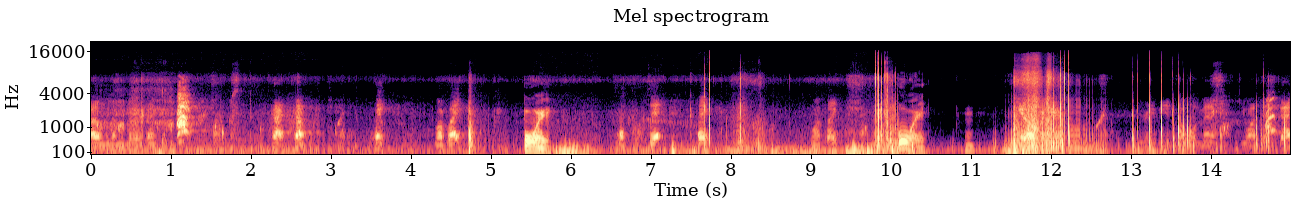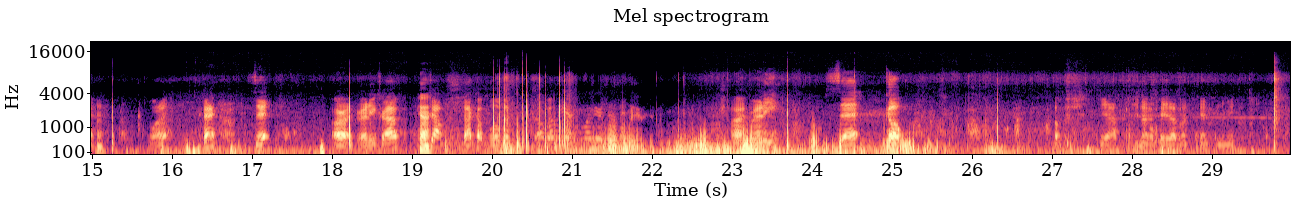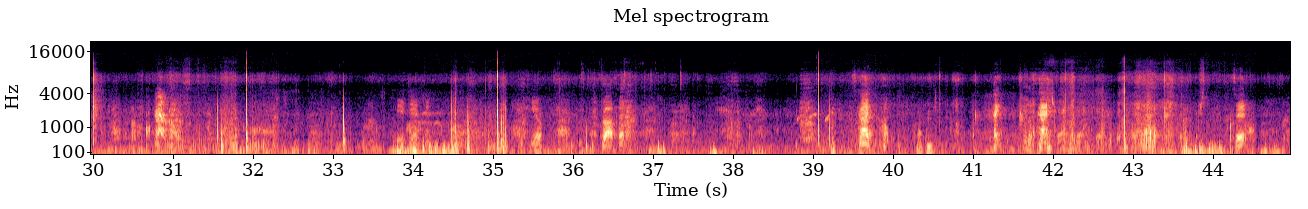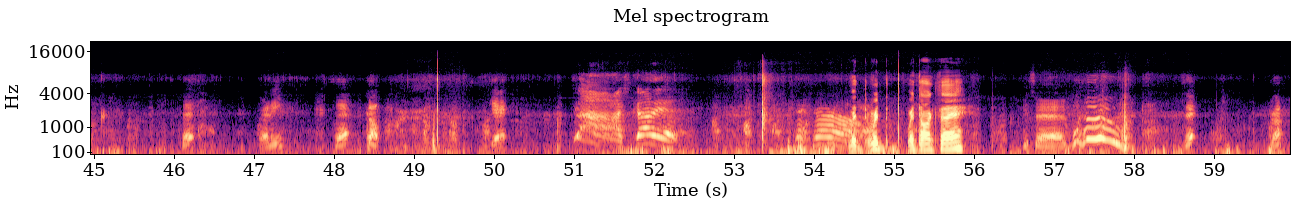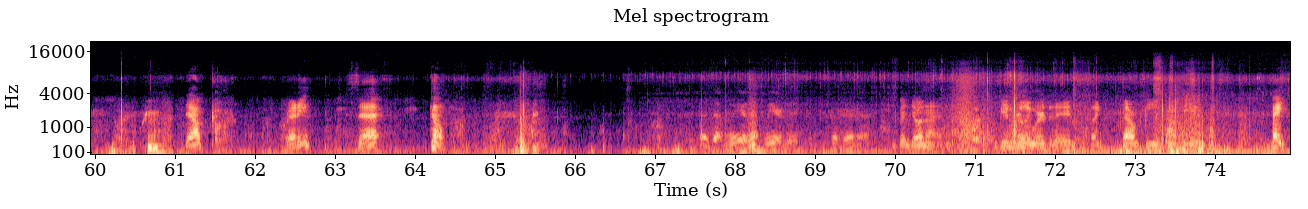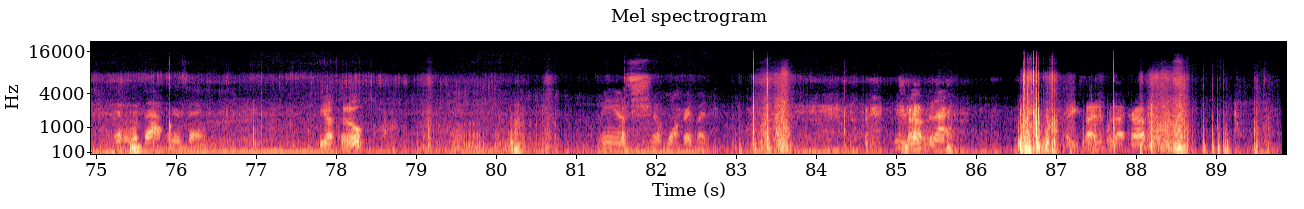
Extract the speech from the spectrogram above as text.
I don't think I'm good at attention. Guy, come. Hey, wanna play? Boy. Sit. Hey. Wanna play? Boy. Get over here. You're gonna be in trouble in a minute. You want this guy? You want it? Okay. Sit. All right. Ready, Trav? Yeah. Jump. Back up a little bit. Come over here, come over here. All right. Ready, set, go. Oh, yeah, she's not gonna pay that much attention to me. Pay attention. Yep. Drop it. Sky. Hey, Sky. Sit. Sit. Ready, set, go. Get it. Josh, got it. Good. What what what dog say? He said, woohoo! Sit. Drop. Hmm. Down. Ready, set, go. Is that weird? That's weird. it's still doing that. He's been doing that. It's being really weird today. It's like bouncy and happy. And... Hey, Yeah, but what's that weird thing? you got poo? Man, I'm gonna walk right by. He's ready for that. Are you excited for that, Trav?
